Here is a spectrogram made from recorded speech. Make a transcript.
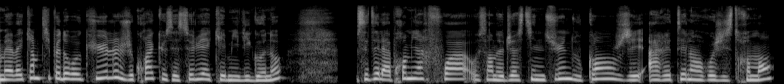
Mais avec un petit peu de recul, je crois que c'est celui avec Émilie Gono. C'était la première fois au sein de Justin Tune où quand j'ai arrêté l'enregistrement,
